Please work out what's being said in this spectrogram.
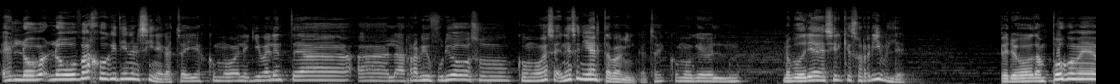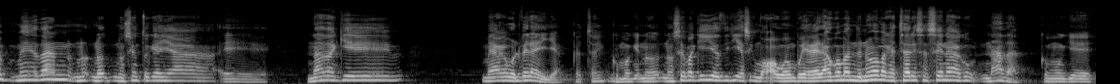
es lo, lo, bajo que tiene el cine, ¿cachai? Es como el equivalente a, a la Rápido Furioso, como ese, en ese nivel está para mí, ¿cachai? Como que el, no podría decir que es horrible, pero tampoco me, me dan, no, no, no, siento que haya eh, nada que me haga volver a ella, ¿cachai? Como que no, no sé para qué yo diría así como, oh, bueno, voy a ver Aquaman de nuevo para cachar esa escena, nada, como que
